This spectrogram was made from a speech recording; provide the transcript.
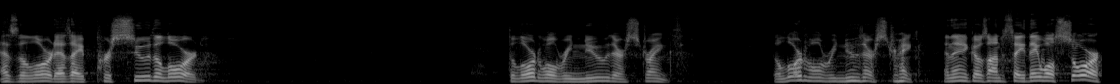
as the Lord, as I pursue the Lord, the Lord will renew their strength. The Lord will renew their strength. And then it goes on to say, They will soar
